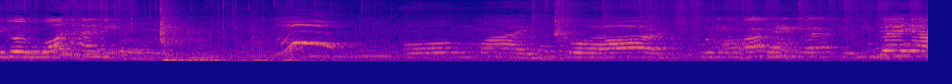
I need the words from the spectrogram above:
இது ஒரு wall hanging oh my god நீங்க பாக்குறீங்களா இதயா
